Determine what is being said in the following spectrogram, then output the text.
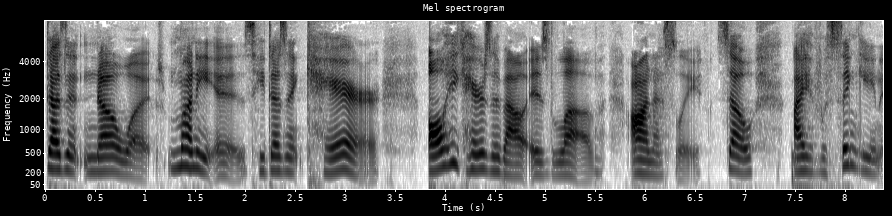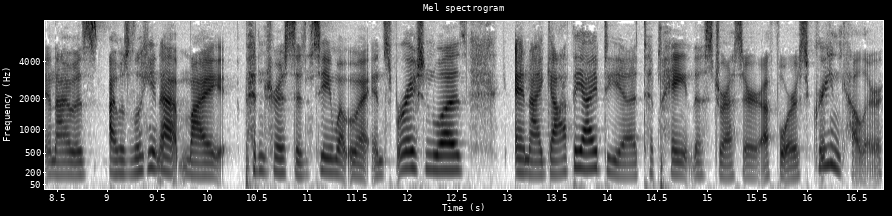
doesn't know what money is. He doesn't care all he cares about is love, honestly. So I was thinking and I was I was looking at my Pinterest and seeing what my inspiration was and I got the idea to paint this dresser a forest green color.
